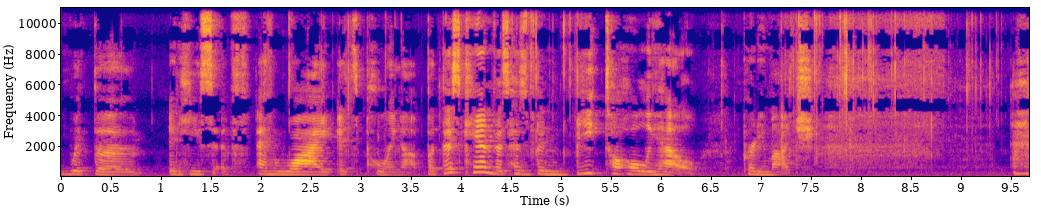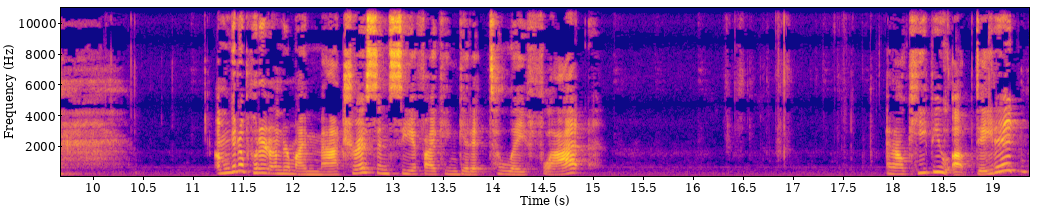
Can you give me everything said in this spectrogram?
with the adhesive and why it's pulling up. But this canvas has been beat to holy hell, pretty much. I'm gonna put it under my mattress and see if I can get it to lay flat. And I'll keep you updated.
